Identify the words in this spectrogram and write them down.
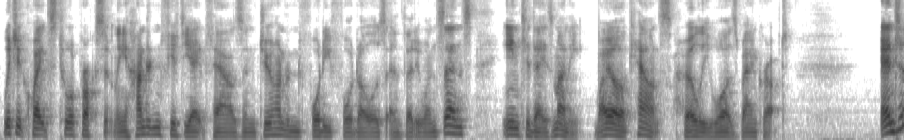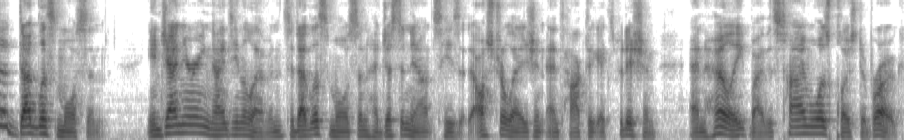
which equates to approximately $158,244.31 in today's money. By all accounts, Hurley was bankrupt. Enter Douglas Mawson. In January 1911, Sir Douglas Mawson had just announced his Australasian Antarctic expedition, and Hurley, by this time, was close to broke.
